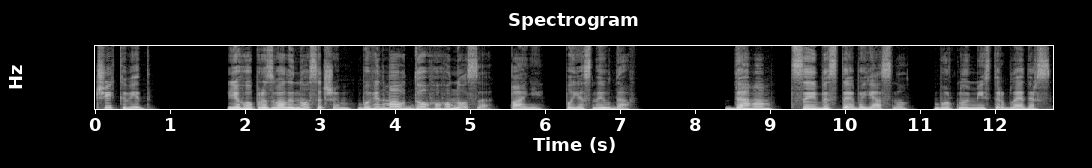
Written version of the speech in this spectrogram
Чіквід. Його прозвали носачем, бо він мав довгого носа, пані, пояснив Дав. Дамам це й без тебе ясно, буркнув містер Бледерс.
